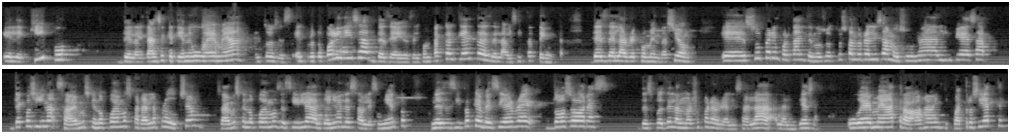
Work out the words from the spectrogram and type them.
el equipo del alcance que tiene VMA. Entonces, el protocolo inicia desde ahí, desde el contacto del cliente, desde la visita técnica, desde la recomendación. Es súper importante, nosotros cuando realizamos una limpieza de cocina, sabemos que no podemos parar la producción, sabemos que no podemos decirle al dueño del establecimiento, necesito que me cierre dos horas después del almuerzo para realizar la, limpieza. VMA trabaja 24/7,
